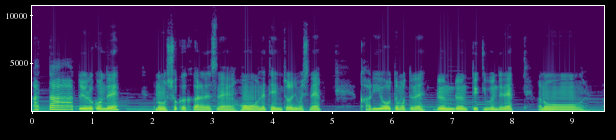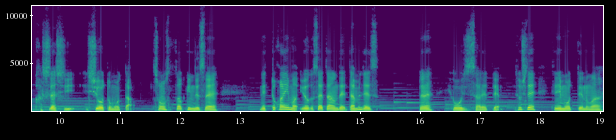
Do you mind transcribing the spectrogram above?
あったーと喜んでね、あの、初夏からですね、本をね、手に取りましてね、借りようと思ってね、ルンルンっていう気分でね、あのー、貸し出ししようと思った。その時にですね、ネットから今予約されたのでダメです。でね、表示されて、そして手に持っているのが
